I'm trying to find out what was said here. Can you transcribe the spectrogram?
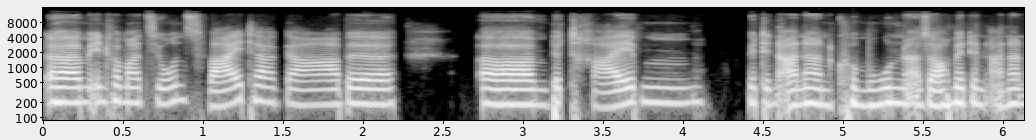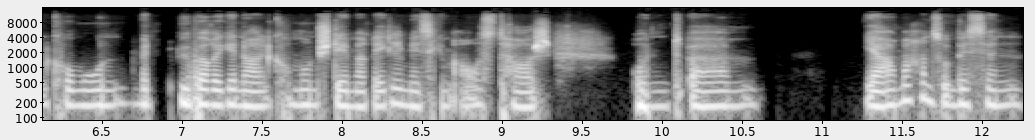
ähm, Informationsweitergabe ähm, betreiben mit den anderen Kommunen, also auch mit den anderen Kommunen, mit überregionalen Kommunen stehen wir regelmäßig im Austausch und ähm, ja, machen so ein bisschen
